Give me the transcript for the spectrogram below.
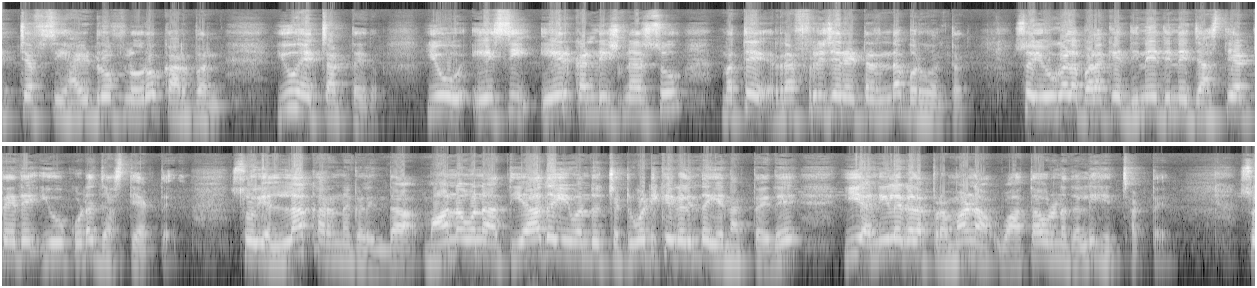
H F C hydrofluoro carbon ಇವು ಹೆಚ್ಚಾಗ್ತಾ ಇದೆ. ಇವು ಎ ಸಿ ಏರ್ ಕಂಡೀಷ್ನರ್ಸು ಮತ್ತು ರೆಫ್ರಿಜರೇಟರಿಂದ ಬರುವಂಥದ್ದು. ಸೊ ಇವುಗಳ ಬಳಕೆ ದಿನೇ ದಿನೇ ಜಾಸ್ತಿ ಆಗ್ತಾ ಇದೆ, ಇವು ಕೂಡ ಜಾಸ್ತಿ ಆಗ್ತಾ ಇದೆ. ಸೊ ಎಲ್ಲ ಕಾರಣಗಳಿಂದ ಮಾನವನ ಅತಿಯಾದ ಈ ಒಂದು ಚಟುವಟಿಕೆಗಳಿಂದ ಏನಾಗ್ತಾ ಇದೆ, ಈ ಅನಿಲಗಳ ಪ್ರಮಾಣ ವಾತಾವರಣದಲ್ಲಿ ಹೆಚ್ಚಾಗ್ತಾ ಇದೆ. ಸೊ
